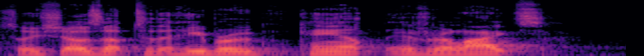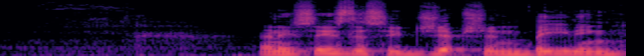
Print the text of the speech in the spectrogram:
So he shows up to the Hebrew camp, the Israelites, and he sees this Egyptian beating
